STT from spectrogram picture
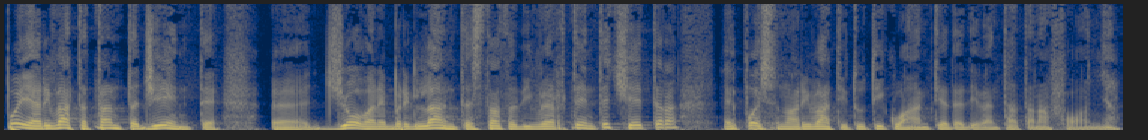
Poi è arrivata tanta gente, eh, giovane, brillante, è stata divertente, eccetera, e poi sono arrivati tutti quanti ed è diventata una fogna.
